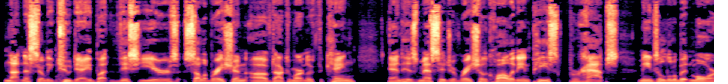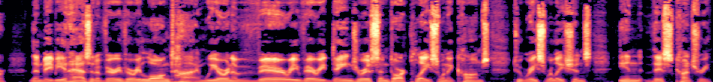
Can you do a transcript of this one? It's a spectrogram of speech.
not necessarily today, but this year's celebration of Dr. Martin Luther King and his message of racial equality and peace perhaps means a little bit more than maybe it has in a very, very long time. We are in a very, very dangerous and dark place when it comes to race relations in this country.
